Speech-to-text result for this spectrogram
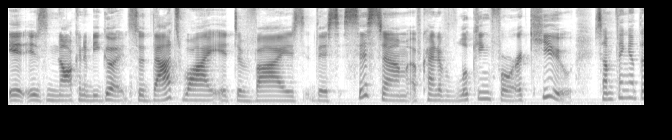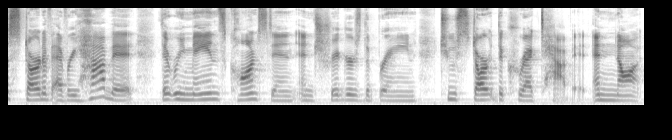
it is not going to be good. So that's why it devised this system of kind of looking for a cue, something at the start of every habit that remains constant and triggers the brain to start the correct habit and not,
